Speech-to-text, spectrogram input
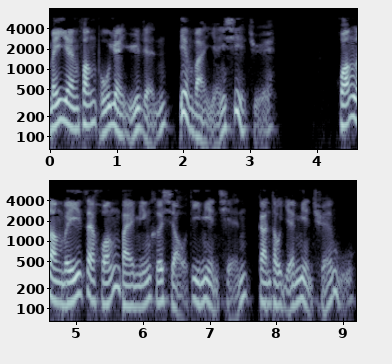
梅艳芳不愿于人，便婉言谢绝。黄朗维在黄百鸣和小弟面前感到颜面全无，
